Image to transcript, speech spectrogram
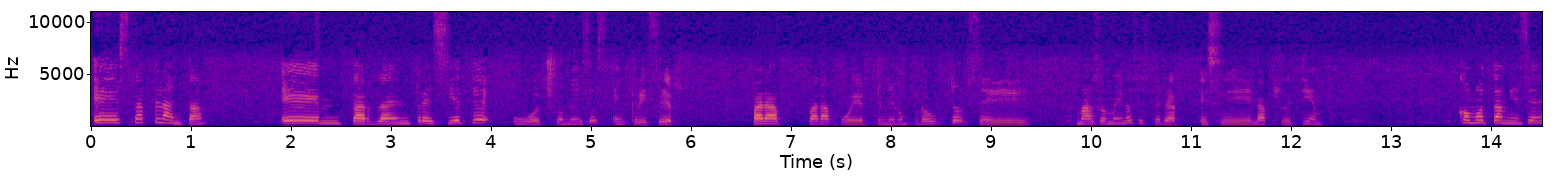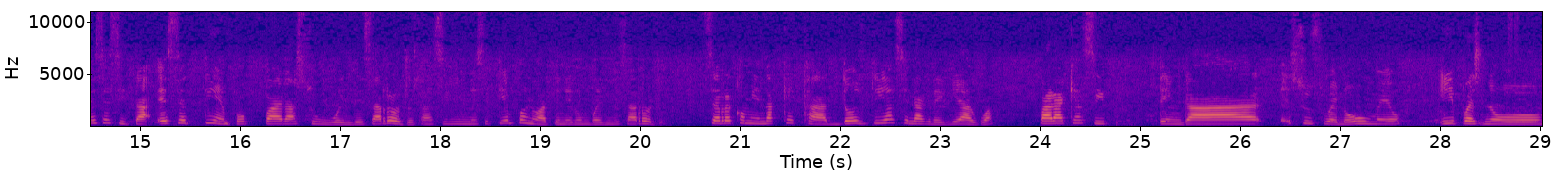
Esta planta Em, tarda entre 7 u 8 meses en crecer. Para, para poder tener un producto se debe más o menos esperar ese lapso de tiempo. Como también se necesita ese tiempo para su buen desarrollo, o sea, sin ese tiempo no va a tener un buen desarrollo. Se recomienda que cada dos días se le agregue agua para que así tenga su suelo húmedo y pues no,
